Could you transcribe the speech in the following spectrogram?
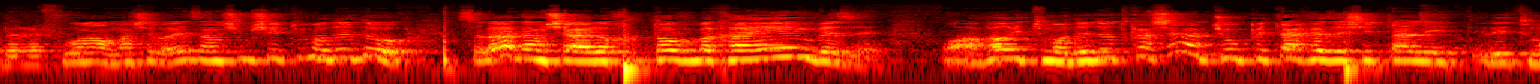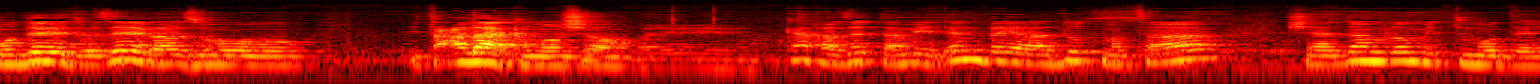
ברפואה או מה שלא יהיה, זה אנשים שהתמודדו. זה לא אדם שהיה לו טוב בחיים וזה. הוא עבר התמודדות קשה עד שהוא פיתח איזו שיטה להת, להתמודד וזה, ואז הוא התעלה כמו שאומרים. ככה זה תמיד. אין ביהדות מצב שאדם לא מתמודד.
